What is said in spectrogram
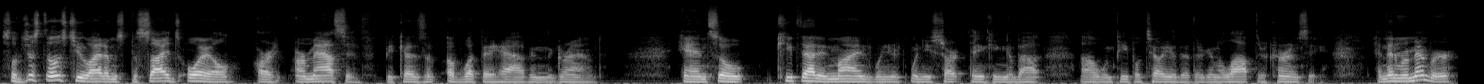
So just those two items, besides oil, are, are massive because of, of what they have in the ground. And so keep that in mind when, you when you start thinking about uh, when people tell you that they're going to lop their currency. And then remember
